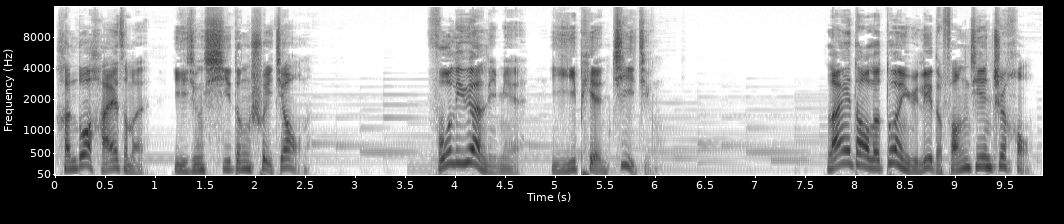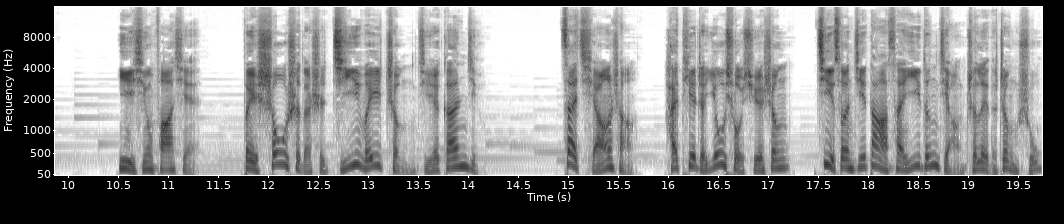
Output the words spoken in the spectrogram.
很多孩子们已经熄灯睡觉了。福利院里面一片寂静。来到了段雨丽的房间之后，一兴发现被收拾的是极为整洁干净，在墙上还贴着优秀学生、计算机大赛一等奖之类的证书。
